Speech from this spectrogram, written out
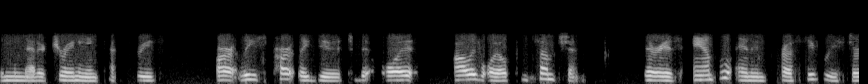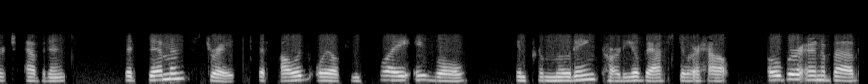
in the Mediterranean countries are at least partly due to the oil, olive oil consumption. There is ample and impressive research evidence that demonstrates that olive oil can play a role in promoting cardiovascular health over and above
